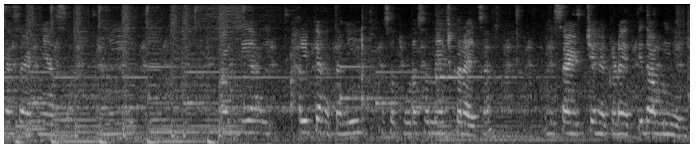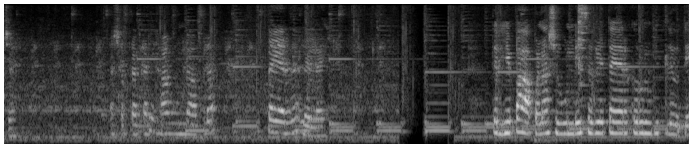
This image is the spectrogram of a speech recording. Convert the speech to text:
ह्या साईडने असं. आणि अगदी हल हलक्या हाताने असा थोडासा मॅच करायचा. आणि साईडच्या ह्याकडे आहेत ते दाबून घ्यायच्या. अशा प्रकारे हा गुंडा आपला तयार झालेला आहे. तर हे पहा आपण असे उंडे सगळे तयार करून घेतले होते.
